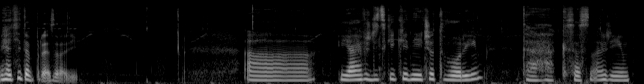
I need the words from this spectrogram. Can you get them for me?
Ja ti to prezradím. A ja vždycky, keď niečo tvorím, tak sa snažím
